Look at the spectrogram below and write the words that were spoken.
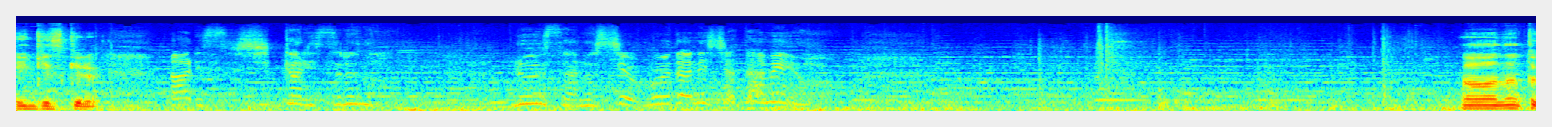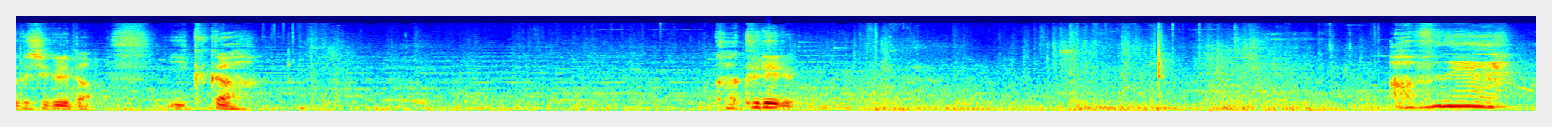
元気つけるアリスしっかりするの。ルーサーの死を無駄にしちゃダメよ。ああ納得してくれた。行くか。隠れる。危ねえ。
